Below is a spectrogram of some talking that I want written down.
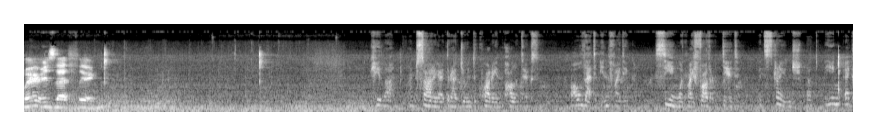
Where is that thing? Keelah, I'm sorry I dragged you into Quarian politics. All that infighting, seeing what my father did. It's strange, but being ex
